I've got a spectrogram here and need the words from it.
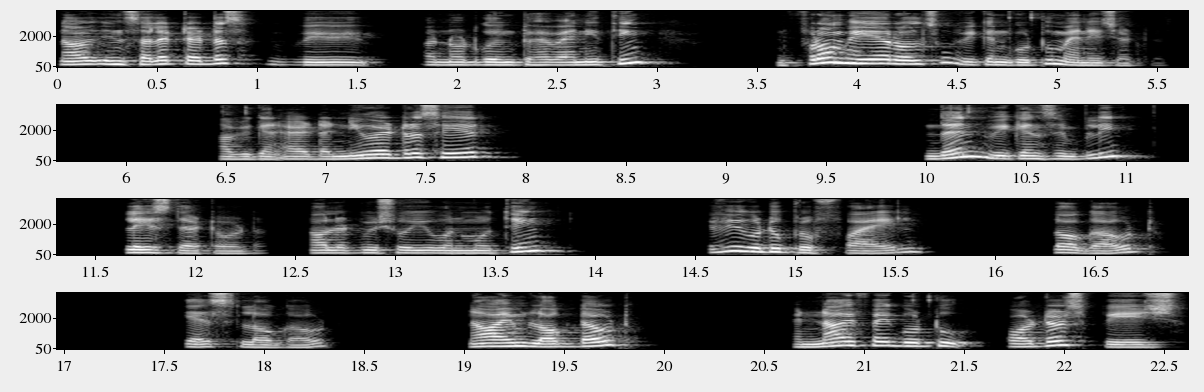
now in select address we are not going to have anything. And from here also we can go to manage address. Now we can add a new address here. And then we can simply place that order. Now let me show you one more thing. If you go to profile log out yes log out now i'm logged out. And now if i go to orders page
